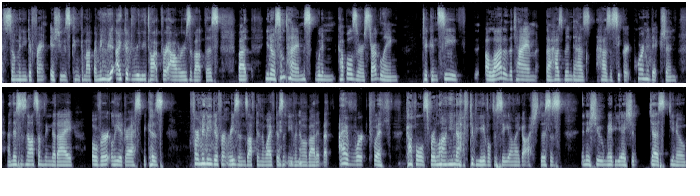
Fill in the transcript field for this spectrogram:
so many different issues can come up i mean i could really talk for hours about this but you know sometimes when couples are struggling to conceive a lot of the time the husband has has a secret porn addiction and this is not something that i overtly address because for many different reasons. Often the wife doesn't even know about it, but I've worked with couples for long enough to be able to see, oh my gosh, this is an issue. Maybe I should just, you know,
